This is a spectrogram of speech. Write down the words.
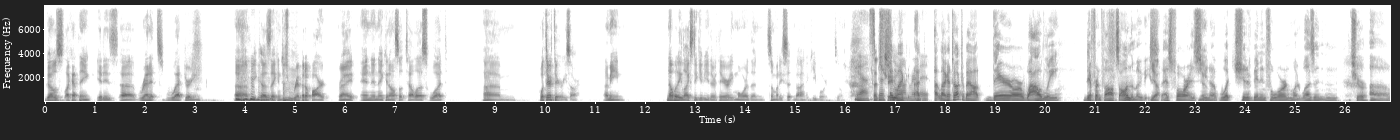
goes like I think it is, uh, Reddit's wet dream, uh, because they can just rip it apart, right? And then they can also tell us what, um, what their theories are. I mean, nobody likes to give you their theory more than somebody sitting behind a keyboard. So Yeah, true. especially And like on I, Reddit. I- like I talked about, there are wildly different thoughts on the movies Yeah. as far as Yeah. you know what should have been in four and what wasn't, and sure, uh,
